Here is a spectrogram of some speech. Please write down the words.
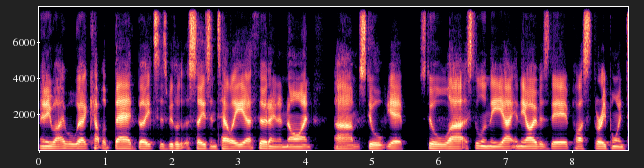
anyway, we'll get a couple of bad beats as we look at the season tally. Uh, Thirteen and nine, um, still yeah, still uh, still in the uh, in the overs there, plus three point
